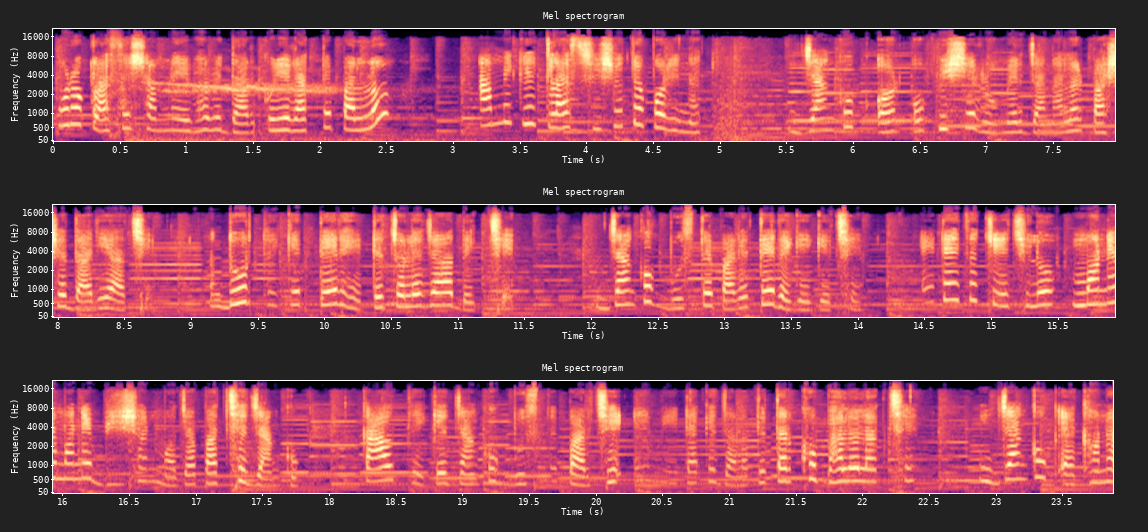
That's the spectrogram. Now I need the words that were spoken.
পুরো ক্লাসের সামনে এভাবে দাঁড় করিয়ে রাখতে পারল? আমি কি ক্লাস শিশুতে পড়ি নাকি? জাঙ্কুক ওর অফিসের রুমের জানালার পাশে দাঁড়িয়ে আছে। দূর থেকে তের হেঁটে চলে যাওয়া দেখছে। জাঙ্কুক বুঝতে পারে তে রেগে গেছে। এটাই তো চেয়েছিল, মনে মনে ভীষণ মজা পাচ্ছে জাঙ্কুক কাল থেকে জাঙ্কুক বুঝতে পারছে এই মেয়েটাকে জ্বালাতে তার খুব ভালো লাগছে। জাঙ্কুক এখনও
